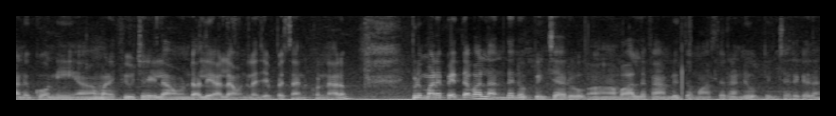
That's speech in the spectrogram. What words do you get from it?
అనుకొని మన ఫ్యూచర్ ఇలా ఉండాలి అలా ఉండాలి అని చెప్పేసి అనుకున్నారు. ఇప్పుడు మన పెద్దవాళ్ళందరినీ ఒప్పించారు వాళ్ళ ఫ్యామిలీతో మాట్లాడి అన్నీ ఒప్పించారు కదా.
